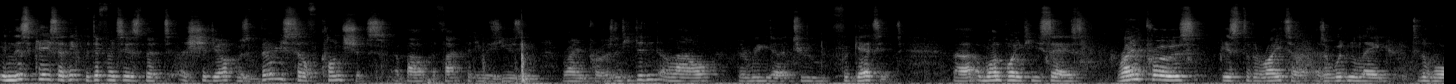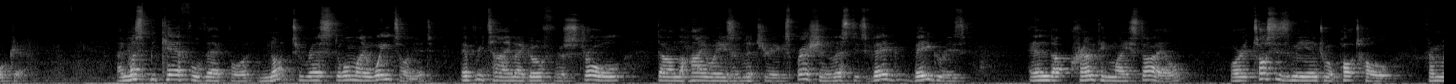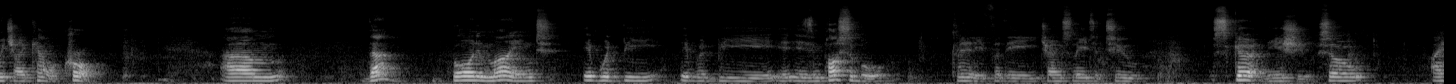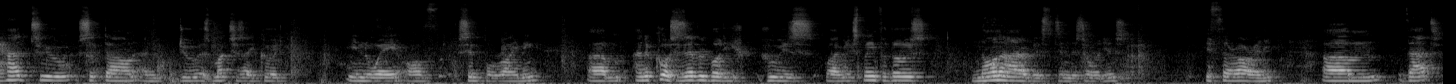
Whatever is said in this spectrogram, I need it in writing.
in this case, I think the difference is that uh, was very self conscious about the fact that he was using rhyme prose, and he didn't allow the reader to forget it. Uh, at one point, he says, Rhyme prose is to the writer as a wooden leg to the walker. I must be careful, therefore, not to rest all my weight on it every time I go for a stroll down the highways of literary expression, lest its vag- vagaries end up cramping my style, or it tosses me into a pothole from which I cannot crawl. Um, that borne in mind, it would be it would be it is impossible, clearly, for the translator to skirt the issue. So I had to sit down and do as much as I could in the way of simple rhyming. Um, and of course, as everybody who is, well, I will explain for those non Arabists in this audience, if there are any, um, that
